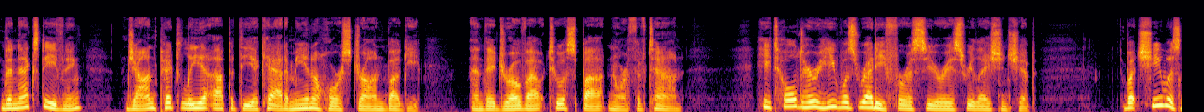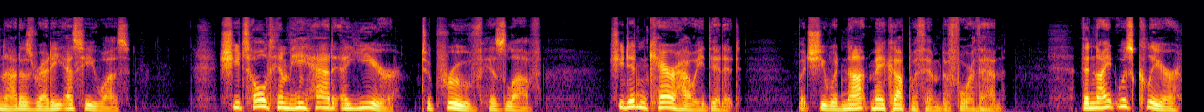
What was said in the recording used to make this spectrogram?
The next evening, John picked Leah up at the academy in a horse drawn buggy, and they drove out to a spot north of town. He told her he was ready for a serious relationship, but she was not as ready as he was. She told him he had a year to prove his love. She didn't care how he did it, but she would not make up with him before then. The night was clear,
